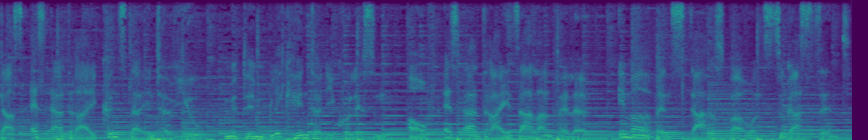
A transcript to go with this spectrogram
Das SR3 Künstlerinterview mit dem Blick hinter die Kulissen auf SR3 Saarlandwelle. Immer wenn Stars bei uns zu Gast sind.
